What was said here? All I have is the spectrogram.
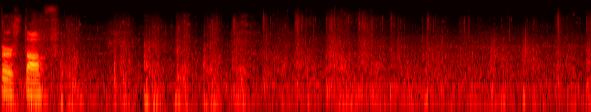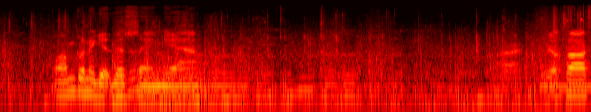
First off, Well, I'm gonna get this thing, yeah. all right. Real talk.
